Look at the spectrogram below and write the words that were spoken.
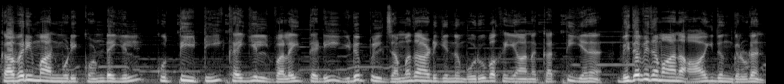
கவரிமான் முடி கொண்டையில் குத்தீட்டி கையில் வலைத்தடி இடுப்பில் ஜமதாடு என்னும் ஒரு வகையான கத்தி என விதவிதமான ஆயுதங்களுடன்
